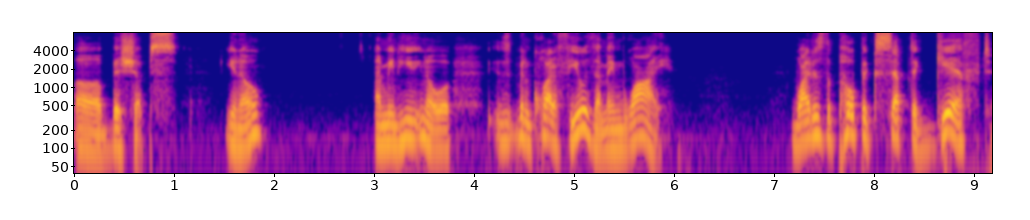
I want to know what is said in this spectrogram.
uh, bishops. You know, I mean, he, you know, there's been quite a few of them. I mean, why? Why does the Pope accept a gift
